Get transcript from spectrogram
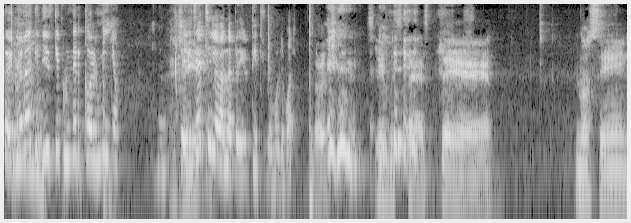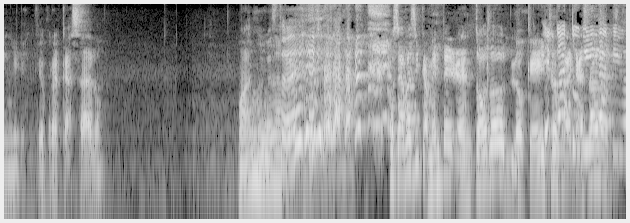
Recuerda que tienes que tener colmillo. Sí. El set sí le van a pedir tips de voleibol. Sí, pues, este... No sé en, en qué he fracasado. Ay, muy buena pregunta. O sea, básicamente en todo lo que he hecho he toda tu vida, fracasado. amigo.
